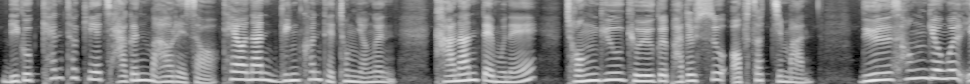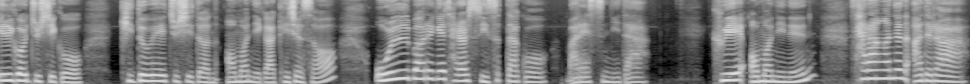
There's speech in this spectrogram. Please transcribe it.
미국 켄터키의 작은 마을에서 태어난 링컨 대통령은 가난 때문에 정규 교육을 받을 수 없었지만 늘 성경을 읽어주시고 기도해 주시던 어머니가 계셔서 올바르게 자랄 수 있었다고 말했습니다. 그의 어머니는 사랑하는 아들아,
